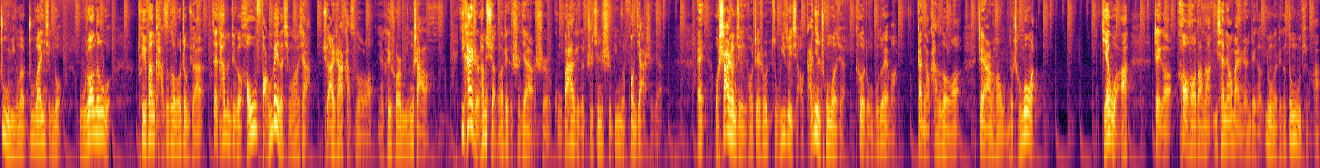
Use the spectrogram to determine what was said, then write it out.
著名的猪湾行动，武装登陆，推翻卡斯特罗政权，在他们这个毫无防备的情况下去暗杀卡斯特罗，也可以说是明杀了。一开始他们选择的这个时间啊，是古巴的这个执勤士兵的放假时间。哎，我杀上去以后，这时候阻力最小，赶紧冲过去，特种部队嘛，干掉卡斯特罗，这样的话我们就成功了。结果啊，这个浩浩荡荡一千两百人这个用的这个登陆艇啊，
